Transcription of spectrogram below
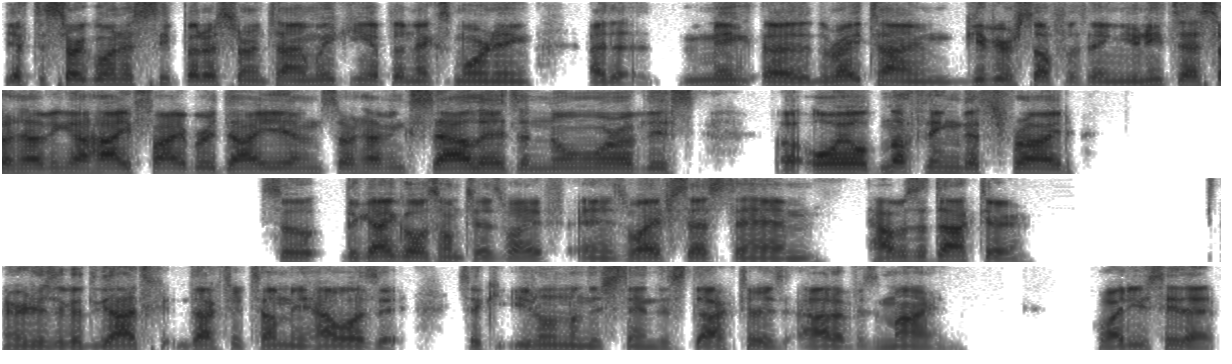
You have to start going to sleep at a certain time, waking up the next morning at the, make, uh, the right time. Give yourself a thing. You need to start having a high fiber diet and start having salads and no more of this uh, oiled, nothing that's fried. So the guy goes home to his wife, and his wife says to him, How was the doctor? I heard he's a good doctor. Tell me, how was it? It's like, You don't understand. This doctor is out of his mind. Why do you say that?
